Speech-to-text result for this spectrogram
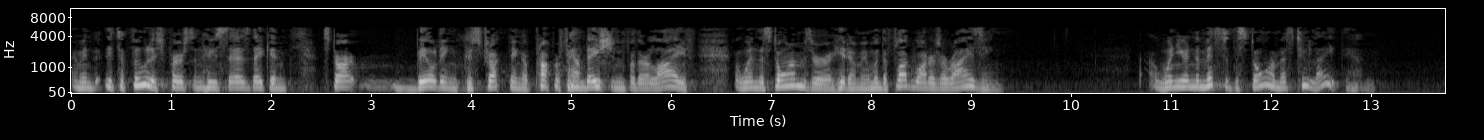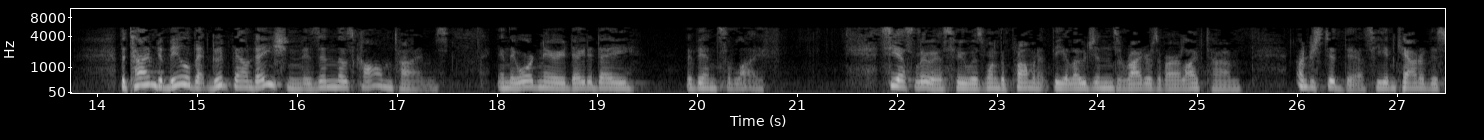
I mean, it's a foolish person who says they can start building, constructing a proper foundation for their life when the storms are hit them and when the floodwaters are rising. When you're in the midst of the storm, it's too late then. The time to build that good foundation is in those calm times, in the ordinary day to day events of life. C.S. Lewis, who was one of the prominent theologians and writers of our lifetime, understood this. He encountered this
